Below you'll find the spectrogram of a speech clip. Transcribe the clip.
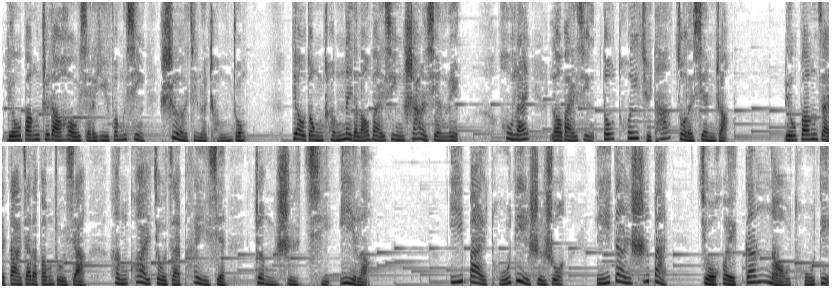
刘邦知道后，写了一封信，射进了城中，调动城内的老百姓杀了县令。后来，老百姓都推举他做了县长。刘邦在大家的帮助下，很快就在沛县正式起义了。一败涂地是说，一旦失败，就会肝脑涂地，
